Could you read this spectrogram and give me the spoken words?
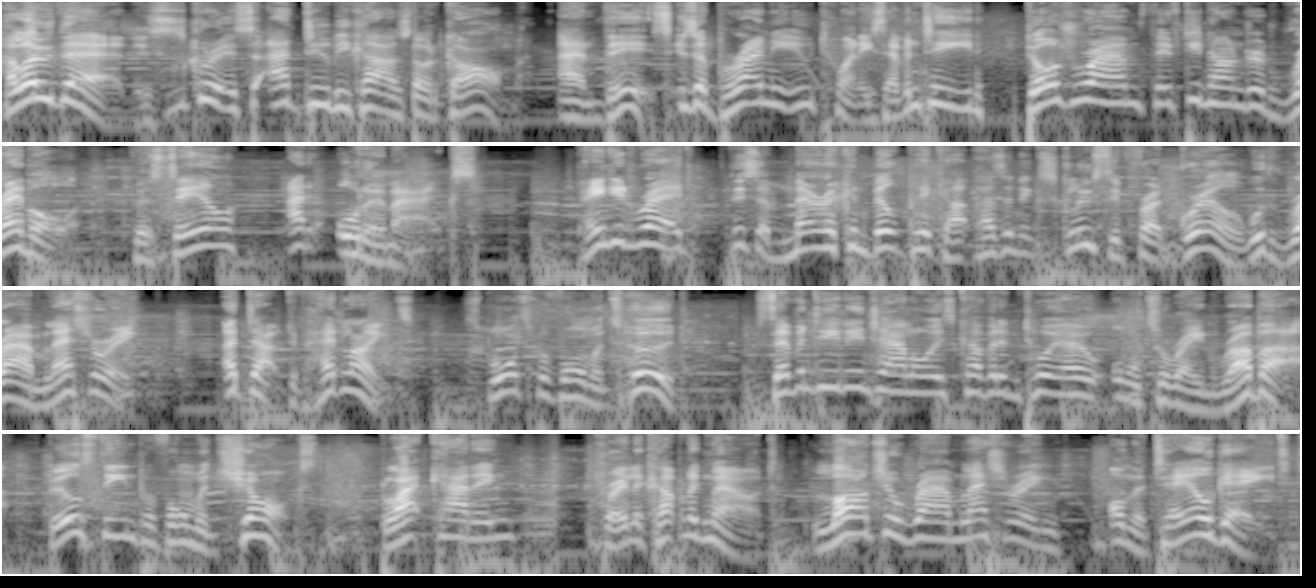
Hello there, this is Chris at DubiCars.com, and this is a brand new 2017 Dodge Ram 1500 Rebel for sale at Automax. Painted red, this American-built pickup has an exclusive front grille with Ram lettering, adaptive headlights, sports performance hood, 17-inch alloys covered in Toyo all-terrain rubber, Bilstein performance shocks, black cladding, trailer coupling mount, larger Ram lettering on the tailgate,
